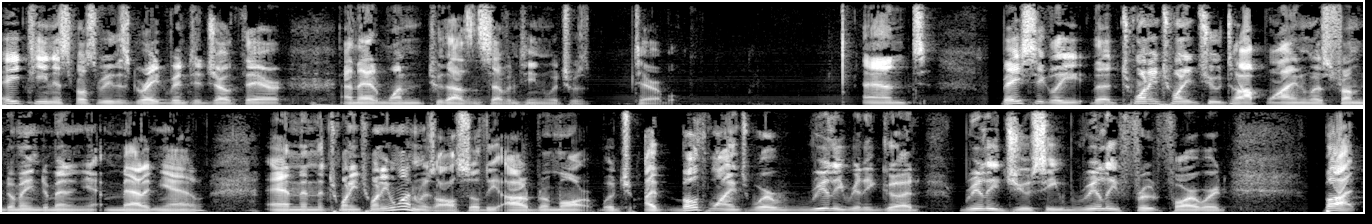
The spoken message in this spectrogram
18 is supposed to be this great vintage out there, and they had one 2017 which was terrible, and basically the 2022 top wine was from Domaine de Marinière, and then the 2021 was also the Arbre Mort, which I, both wines were really, really good, really juicy, really fruit forward. But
